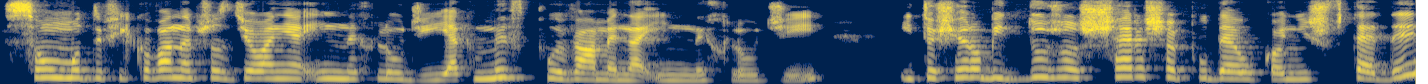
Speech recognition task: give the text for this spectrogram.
są modyfikowane przez działania innych ludzi, jak my wpływamy na innych ludzi. I to się robi dużo szersze pudełko niż wtedy,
